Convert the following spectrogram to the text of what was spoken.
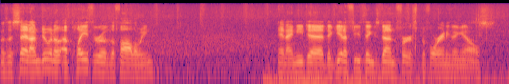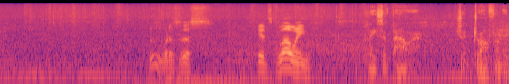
as I said, I'm doing a, a playthrough of the following. And I need to, to get a few things done first before anything else. Ooh, what is this? It's glowing. Place of power. Should draw from it.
